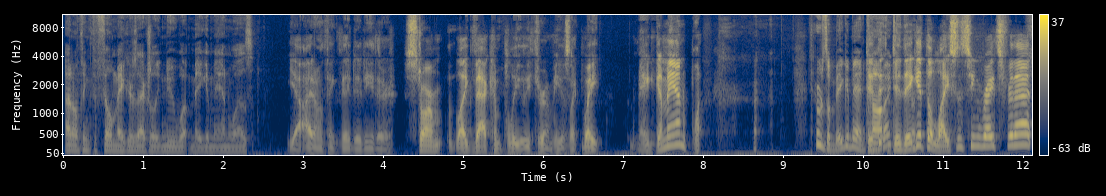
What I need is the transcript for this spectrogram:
I don't think the filmmakers actually knew what Mega Man was. Yeah, I don't think they did either. Storm, like that completely threw him. He was like, wait, Mega Man? What? There was a Mega Man Did they, comic. did they get the licensing rights for that?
